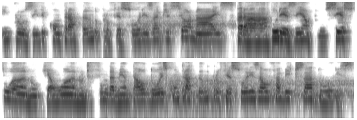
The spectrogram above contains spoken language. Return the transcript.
inclusive contratando professores adicionais para, por exemplo, sexto ano, que é um ano de Fundamental 2, contratando professores alfabetizadores.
